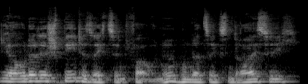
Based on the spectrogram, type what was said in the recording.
Ja, oder der späte 16V, ne? 136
